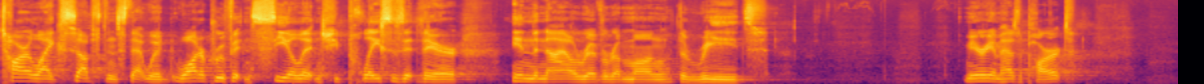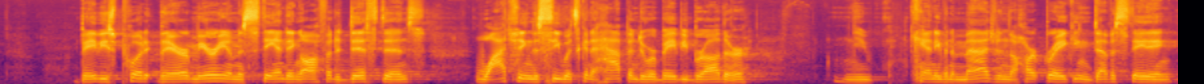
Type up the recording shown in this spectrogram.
tar like substance that would waterproof it and seal it. And she places it there in the Nile River among the reeds. Miriam has a part Baby's put there. Miriam is standing off at a distance, watching to see what's going to happen to her baby brother. You can't even imagine the heartbreaking, devastating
